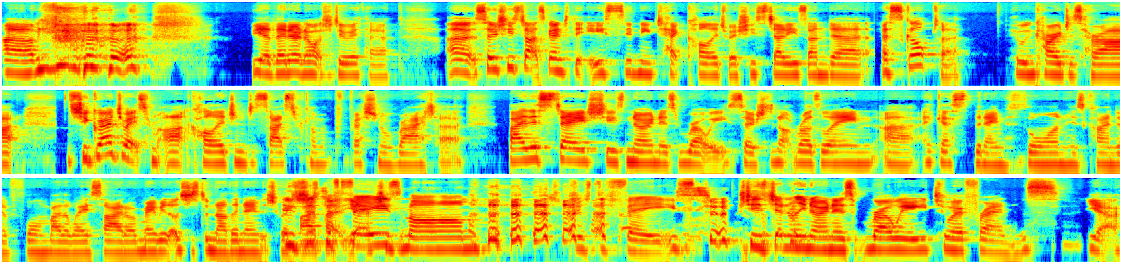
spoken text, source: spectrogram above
um, yeah, they don't know what to do with her. Uh, so she starts going to the East Sydney Tech College, where she studies under a sculptor who encourages her art. She graduates from art college and decides to become a professional writer. By this stage, she's known as Rowie, so she's not Rosaleen. Uh, I guess the name Thorn has kind of fallen by the wayside, or maybe that was just another name that she went It's by. just a but yeah, she's- phase, mom. Just a phase. she's generally known as Rowie to her friends. Yeah.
